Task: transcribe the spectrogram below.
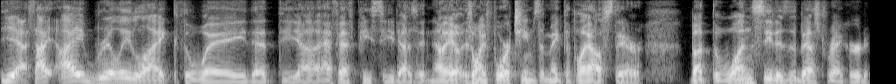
Yes, I, I really like the way that the uh, FFPC does it. Now, there's only four teams that make the playoffs there, but the one seed is the best record,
